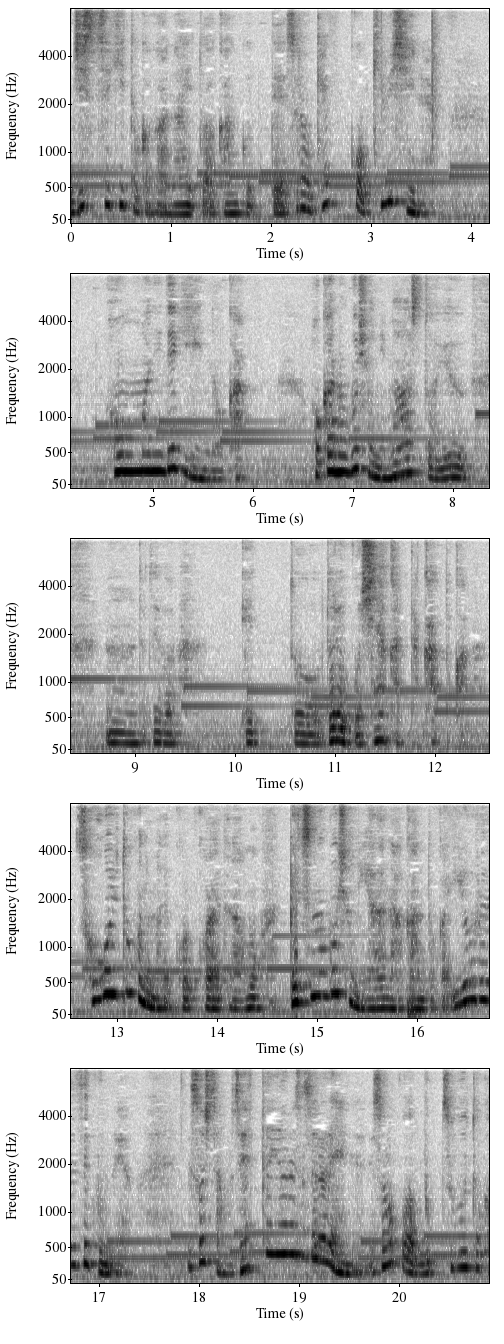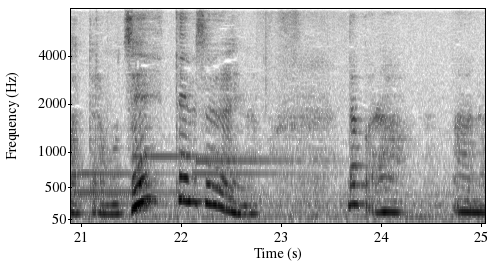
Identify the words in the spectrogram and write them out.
実績とかがないとあかんくってそれも結構厳しいのよ。ほんまにできひんのか。他の部署に回すという、うん、例えばえっと努力をしなかったかとかそういうとこにまで来られたらもう別の部署にやらなあかんとかいろいろ出てくるのよ。そしたらもう絶対やめさせられへんのよ。ねその子はぶっつぶとかあったらもう絶対やめさせられへんのよ。だからあの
